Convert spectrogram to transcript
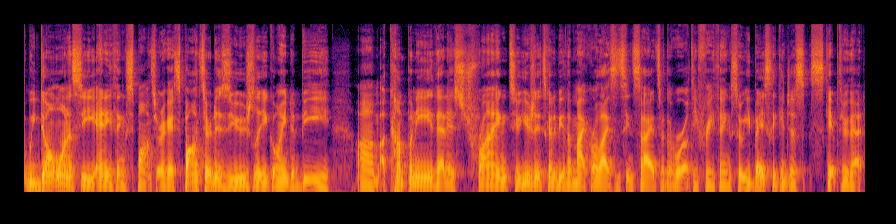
we don't want to see anything sponsored. Okay, sponsored is usually going to be um, a company that is trying to. Usually, it's going to be the micro licensing sites or the royalty free thing. So you basically can just skip through that.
